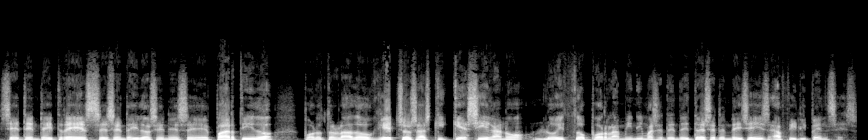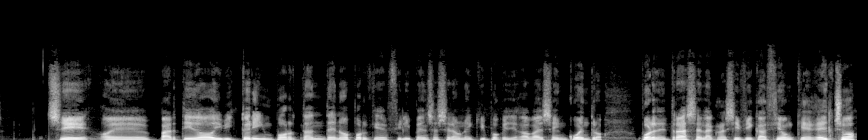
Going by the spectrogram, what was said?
73-62 en ese partido. Por otro lado, Gecho Saski, que sí ganó, lo hizo por la mínima 73-76 a Filipenses. Sí, eh, partido y victoria importante, ¿no? Porque Filipenses era un equipo que llegaba a ese encuentro por detrás en la clasificación que Guecho,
